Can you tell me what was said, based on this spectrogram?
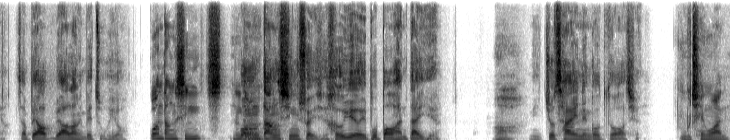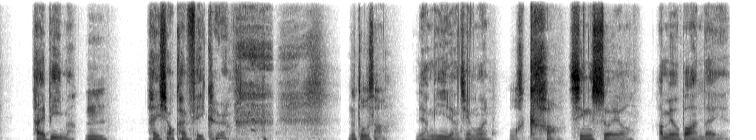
啊，这样不要不要让你被左右。光当薪那个光当薪水合约也不包含代言，哦，你就猜能够多少钱？五千万，台币嘛？嗯，太小看 Faker 了，那多少？两亿两千万我靠，薪水哦，他没有包含代言。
